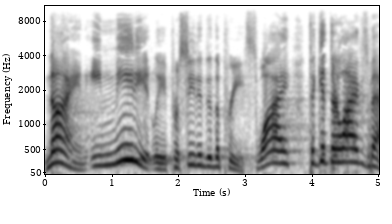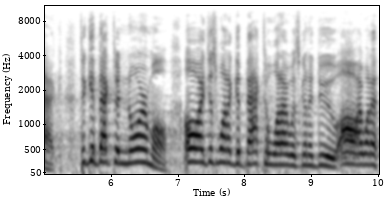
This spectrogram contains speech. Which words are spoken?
Nine immediately proceeded to the priests. Why? To get their lives back. To get back to normal. Oh, I just want to get back to what I was going to do. Oh, I want to,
